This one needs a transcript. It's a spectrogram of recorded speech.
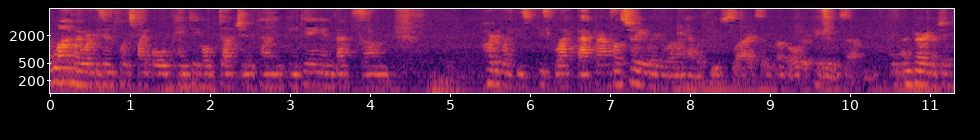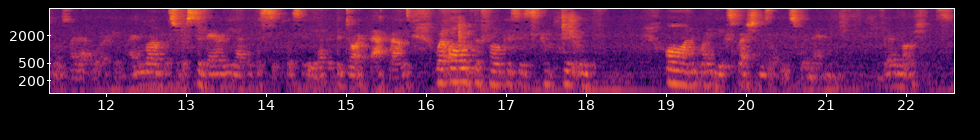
a lot of my work is influenced by old painting, old Dutch and Italian painting, and that's um, part of like these these black backgrounds. I'll show you later on. I have a few slides of, of older paintings. Um, I'm, very much influenced by that work. I love the sort of severity of it, the simplicity of it, the dark backgrounds, where all of the focus is completely on like the expressions of these women, their emotions.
